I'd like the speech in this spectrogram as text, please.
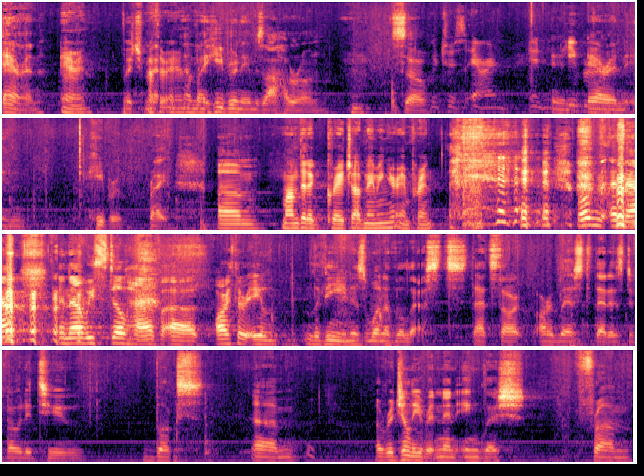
Aaron, Aaron. which ma- Aaron my Hebrew name is Aharon. So Which is Aaron in, in Hebrew. Aaron in Hebrew, right. Um, Mom did a great job naming your imprint. well, and now, and now we still have uh, Arthur A. Levine is one of the lists. That's our, our list that is devoted to books um, originally written in English from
